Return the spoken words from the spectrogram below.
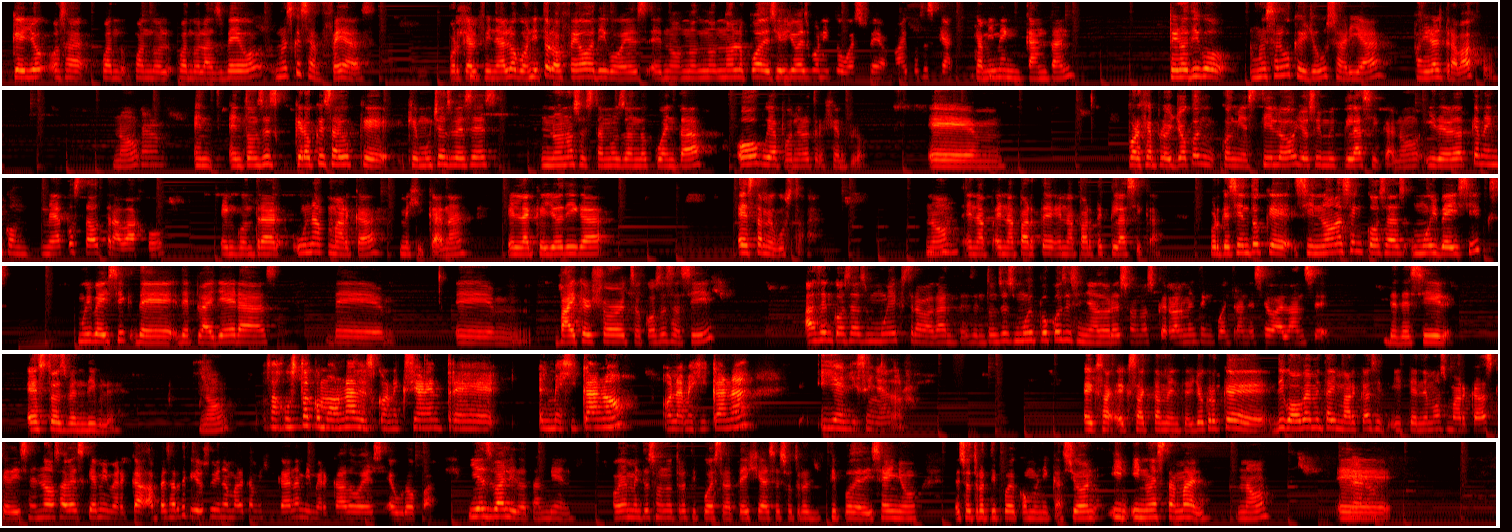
que yo, o sea, cuando, cuando, cuando las veo, no es que sean feas, porque al final lo bonito, lo feo, digo, es, eh, no, no, no, no lo puedo decir yo es bonito o es feo, ¿no? Hay cosas que, que a mí me encantan, pero digo, no es algo que yo usaría para ir al trabajo, ¿no? Claro. En, entonces creo que es algo que, que, muchas veces no nos estamos dando cuenta, o voy a poner otro ejemplo. Eh, por ejemplo, yo con, con, mi estilo, yo soy muy clásica, ¿no? Y de verdad que me, me ha costado trabajo encontrar una marca mexicana en la que yo diga, esta me gusta, ¿no? Uh -huh. en, la, en, la, parte, en la parte clásica. Porque siento que si no hacen cosas muy basics, muy basic, de, de playeras, de eh, biker shorts o cosas así, hacen cosas muy extravagantes. Entonces, muy pocos diseñadores son los que realmente encuentran ese balance de decir, esto es vendible, ¿no? O sea, justo como una desconexión entre el mexicano o la mexicana y el diseñador. exactamente. Yo creo que, digo, obviamente hay marcas y, tenemos marcas que dicen, no, ¿sabes qué? Mi mercado, a pesar de que yo soy una marca mexicana, mi mercado es Europa. Y es válido también. Obviamente son otro tipo de estrategias, es otro tipo de diseño, es otro tipo de comunicación y, no está mal, ¿no? Eh,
